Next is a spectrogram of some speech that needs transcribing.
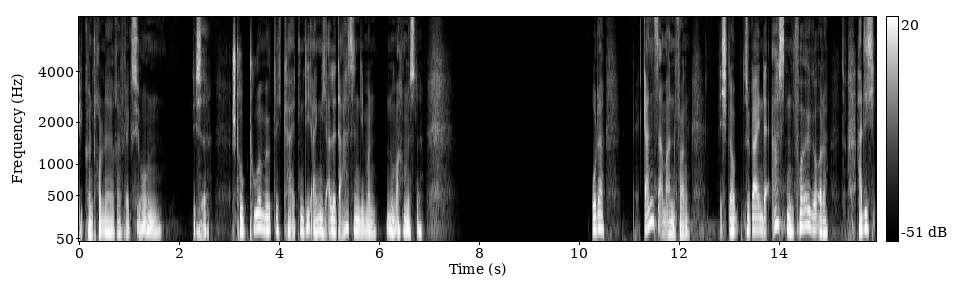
die Kontrolle, Reflexion, diese Strukturmöglichkeiten, die eigentlich alle da sind, die man nur machen müsste. Oder ganz am Anfang, ich glaube sogar in der ersten Folge oder so, hatte ich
